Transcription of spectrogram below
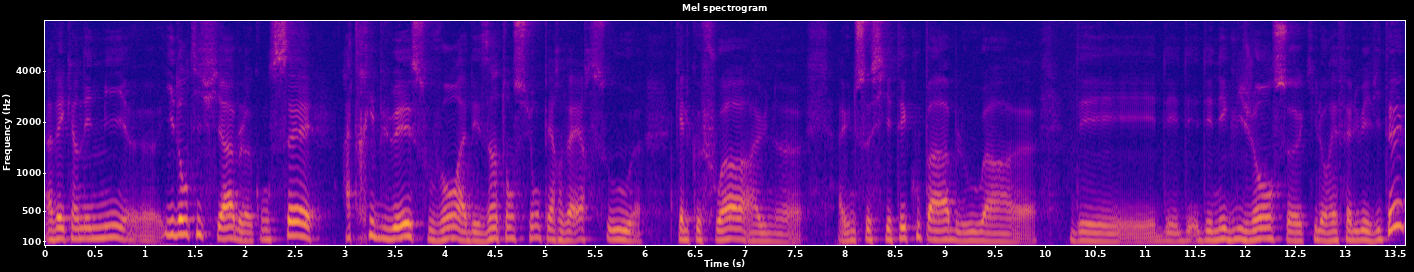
avec un ennemi euh, identifiable, qu'on sait attribuer souvent à des intentions perverses ou euh, quelquefois à une, euh, à une, société coupable ou à des, des, négligences qu'il aurait fallu éviter.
